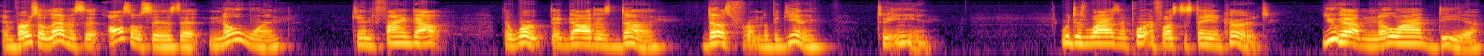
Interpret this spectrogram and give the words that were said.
And verse 11 also says that no one can find out the work that God has done, does from the beginning to end, which is why it's important for us to stay encouraged. You have no idea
